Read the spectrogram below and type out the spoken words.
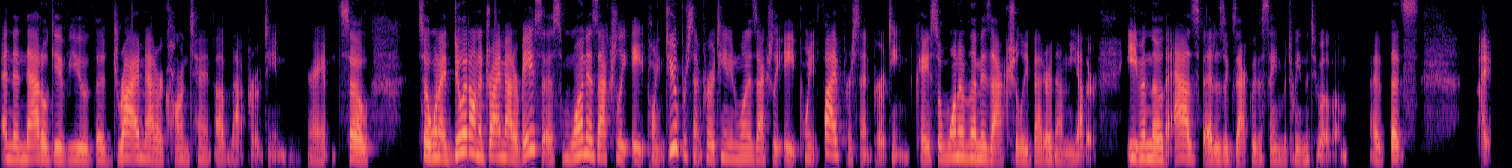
and then that'll give you the dry matter content of that protein, right? So so when I do it on a dry matter basis, one is actually 8.2% protein and one is actually 8.5% protein. Okay, so one of them is actually better than the other, even though the as fed is exactly the same between the two of them. I, that's I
